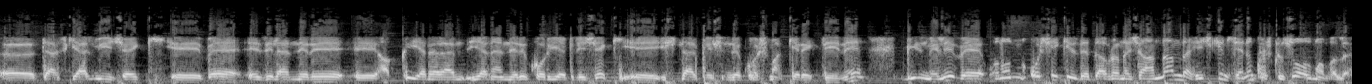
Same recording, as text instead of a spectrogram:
e, ters gelmeyecek e, ve ezilenleri, e, hakkı yenilen, yenenleri koruyabilecek e, işler peşinde koşmak gerektiğini bilmeli ve onun o şekilde davranacağından da hiç kimsenin kuşkusu olmamalı.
